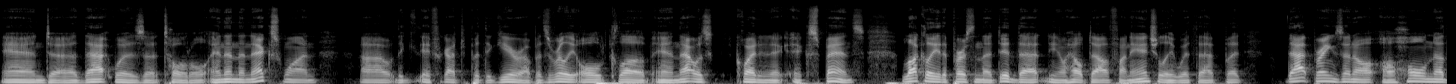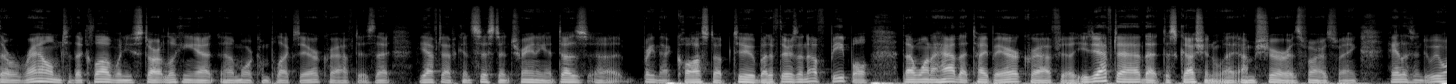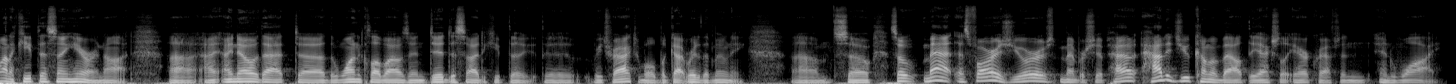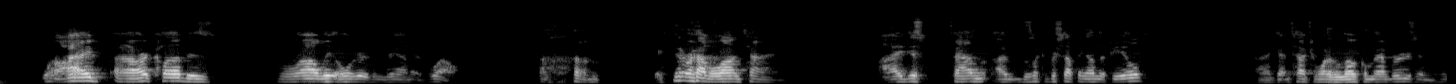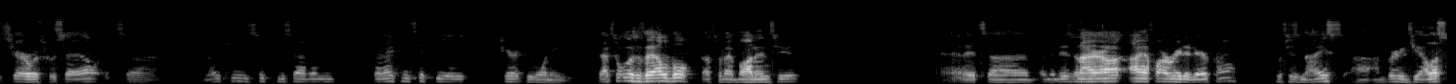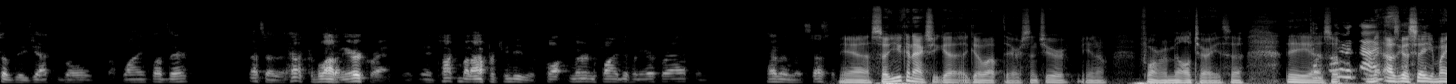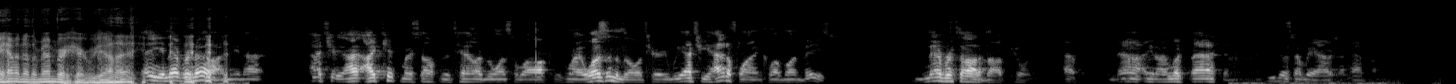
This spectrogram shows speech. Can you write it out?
and uh, that was a total. And then the next one, uh, the, they forgot to put the gear up. It's a really old club, and that was quite an expense. Luckily, the person that did that, you know, helped out financially with that. But that brings in a, a, whole nother realm to the club when you start looking at uh, more complex aircraft is that you have to have consistent training. It does uh, bring that cost up too. But if there's enough people that want to have that type of aircraft uh, you have to have that discussion i'm sure as far as saying hey listen do we want to keep this thing here or not? Uh, I, I, know that uh, the one club i was in did decide to keep the, the retractable but got rid of the mooney. Um, so so matt as far as your membership how, how did you come about the actual aircraft and and why? Well, I uh, our club is probably older than Brianna as well. Um, it's been around a long time. I just found I was looking for something on the field. I got in touch with one of the local members, and his share was for sale. It's a 1967 or 1968 Cherokee 180. That's what was available. That's what I bought into. And it's, uh, I mean, it's an IFR rated aircraft which is nice. Uh, I'm very jealous of the Jacksonville Flying Club there. That's a heck of a lot of aircraft. And talk about opportunity to fly, learn to fly different aircraft and have them accessible. Yeah, so you can actually go, go up there since you're you know former military. So the uh, so I was going to say you might have another member here, Brianna. hey, you never know. I mean, I, actually, I, I kick myself in the tail every once in a while because when I was in the military, we actually had a flying club on base. Never thought about doing it ever. Now, you know, I look back and I've had.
